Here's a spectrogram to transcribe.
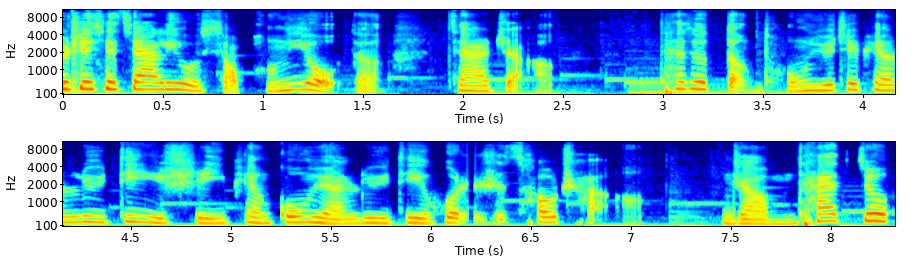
就这些家里有小朋友的家长，他就等同于这片绿地是一片公园绿地或者是操场，你知道吗？他就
